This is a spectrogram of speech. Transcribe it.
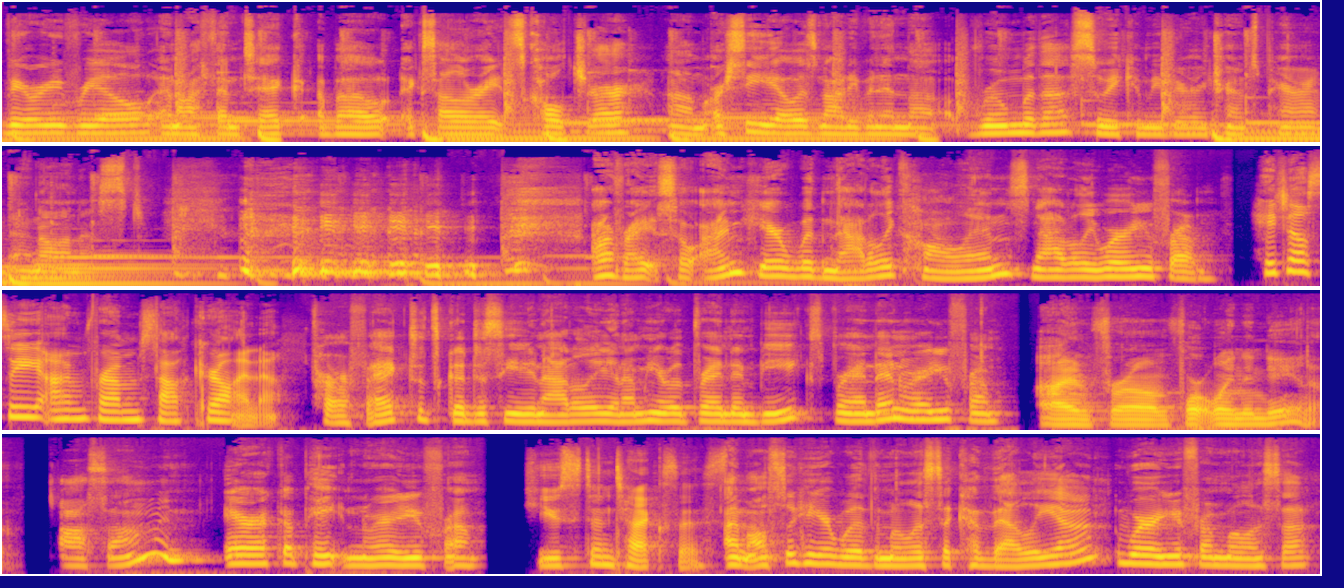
very real and authentic about Xelerate's culture. Um, our CEO is not even in the room with us, so we can be very transparent and honest. All right, so I'm here with Natalie Collins. Natalie, where are you from? Hey, Chelsea, I'm from South Carolina. Perfect. It's good to see you, Natalie. And I'm here with Brandon Beeks. Brandon, where are you from? I'm from Fort Wayne, Indiana. Awesome. And Erica Payton, where are you from? Houston, Texas. I'm also here with Melissa Cavelia. Where are you from, Melissa?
